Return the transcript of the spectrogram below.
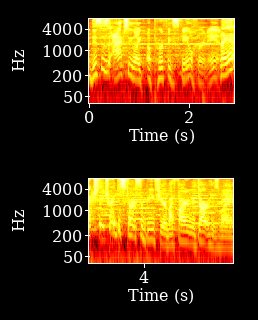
This is actually like a perfect scale for an ant. And I actually tried to start some beef here by firing a dart his way,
